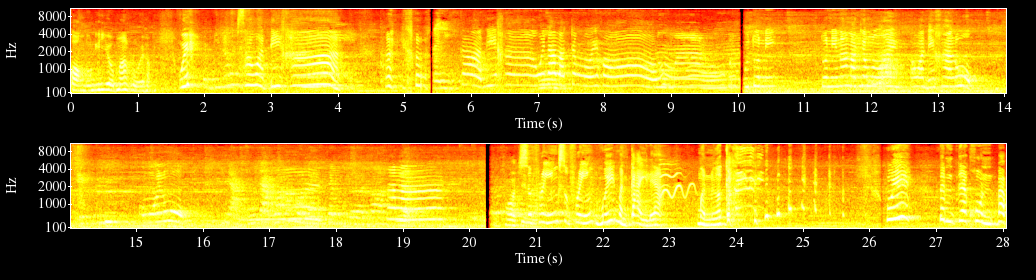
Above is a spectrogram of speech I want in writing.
กองตรงนี้เยอะมากเลยค่ะอุ้ยสวัสดีค่ะสวัสดีค่ะสวัสดีค่ะอุ้ยน่ารักจังเลยค่ะลูกมากอุ้ยตัวนี้ ตัวนี้น่ารักจังเลยสวัสดีค่ะลูกโอ้ยลูกน่ารักพ่อกินสฟริงสฟริงหุยเหมือนไก่เลยอะเหมือนเนื้อไก่หุย แต่แต่ขนแบบ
